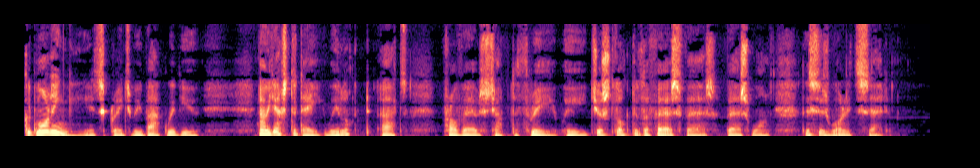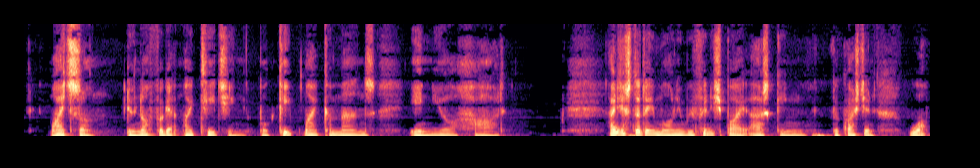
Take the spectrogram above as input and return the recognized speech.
Good morning. It's great to be back with you. Now, yesterday we looked at Proverbs chapter 3. We just looked at the first verse, verse 1. This is what it said My son, do not forget my teaching, but keep my commands in your heart. And yesterday morning we finished by asking the question what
